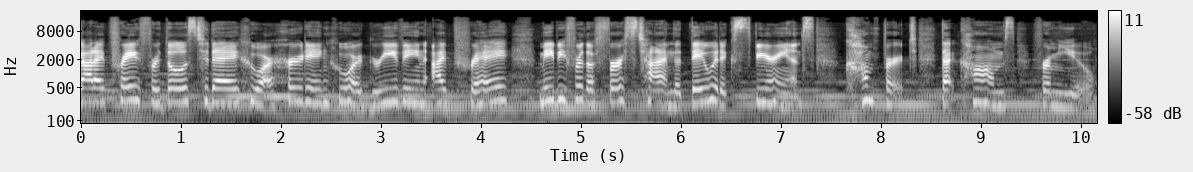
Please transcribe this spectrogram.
God, I pray for those today who are hurting, who are grieving. I pray maybe for the first time that they would experience comfort that comes from you.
